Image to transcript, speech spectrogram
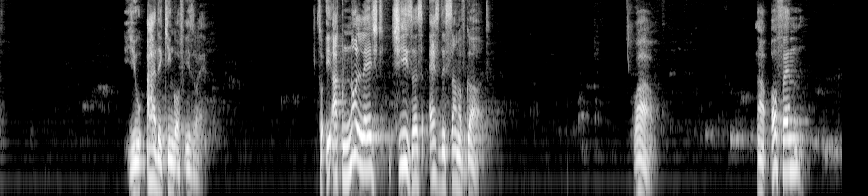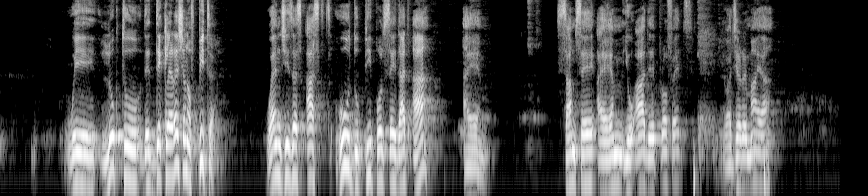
You are the King of Israel. So he acknowledged Jesus as the Son of God. Wow. Now, often we look to the declaration of Peter when Jesus asked, Who do people say that? I am. Some say, I am, you are the prophet, you are Jeremiah,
